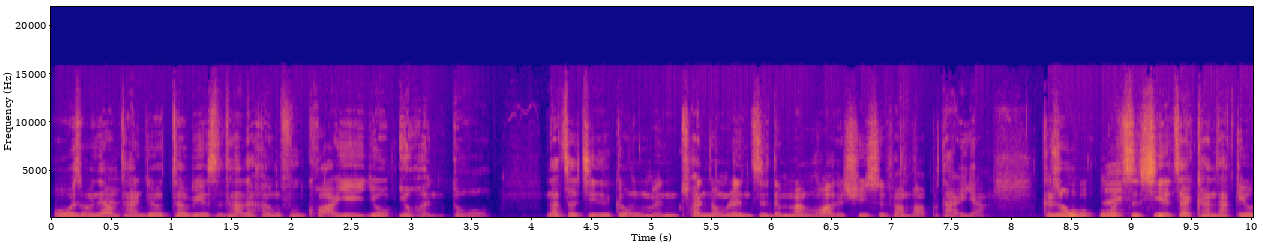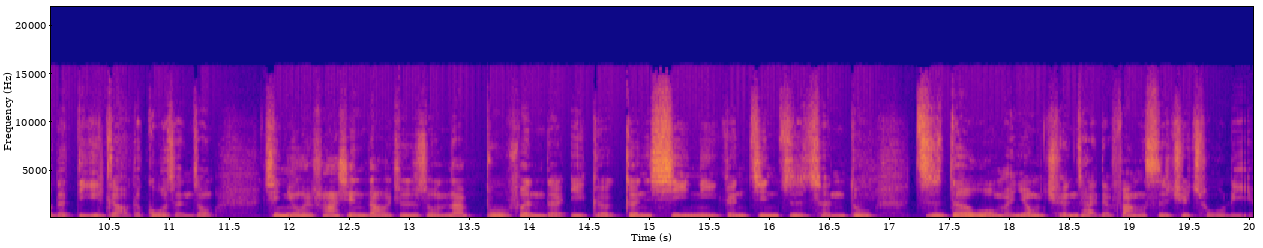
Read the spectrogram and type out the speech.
我为什么这样谈？就特别是它的横幅跨页又又很多，那这其实跟我们传统认知的漫画的叙事方法不太一样。可是我我仔细的在看他给我的第一稿的过程中，其实你会发现到，就是说那部分的一个更细腻、跟精致程度，值得我们用全彩的方式去处理。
